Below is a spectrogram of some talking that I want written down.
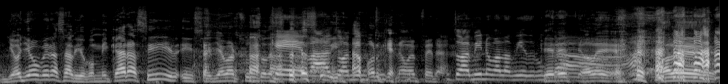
no. Yo, yo hubiera salido con mi cara así y, y se lleva el susto de su va, tú a mí- porque no me espera. Tú a mí no me ha dado miedo nunca. ole.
